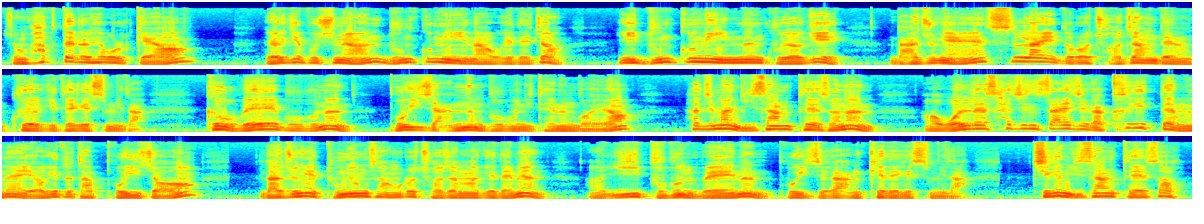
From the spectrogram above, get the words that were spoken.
좀 확대를 해볼게요. 여기 보시면 눈금이 나오게 되죠. 이 눈금이 있는 구역이 나중에 슬라이드로 저장되는 구역이 되겠습니다. 그 외의 부분은 보이지 않는 부분이 되는 거예요. 하지만 이 상태에서는 어, 원래 사진 사이즈가 크기 때문에 여기도 다 보이죠. 나중에 동영상으로 저장하게 되면 어, 이 부분 외에는 보이지가 않게 되겠습니다. 지금 이 상태에서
